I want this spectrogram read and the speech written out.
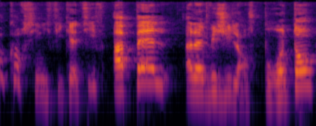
encore significatifs appellent à la vigilance. Pour autant,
